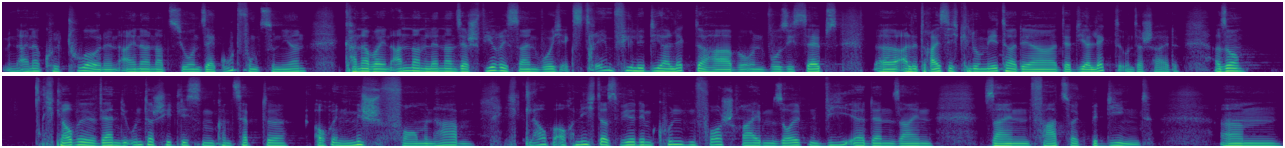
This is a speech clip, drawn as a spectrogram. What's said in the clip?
in einer Kultur oder in einer Nation sehr gut funktionieren, kann aber in anderen Ländern sehr schwierig sein, wo ich extrem viele Dialekte habe und wo sich selbst äh, alle 30 Kilometer der, der Dialekt unterscheidet. Also ich glaube, wir werden die unterschiedlichsten Konzepte auch in Mischformen haben. Ich glaube auch nicht, dass wir dem Kunden vorschreiben sollten, wie er denn sein, sein Fahrzeug bedient. Ähm,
